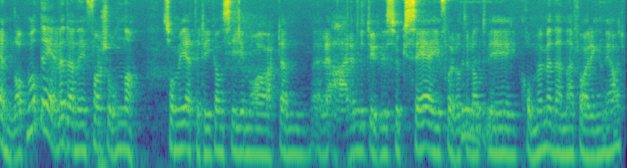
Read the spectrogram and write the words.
ende opp med å dele den informasjonen. da som vi i ettertid kan si må ha vært en, eller er en betydelig suksess i forhold til at vi kommer med den erfaringen vi har.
